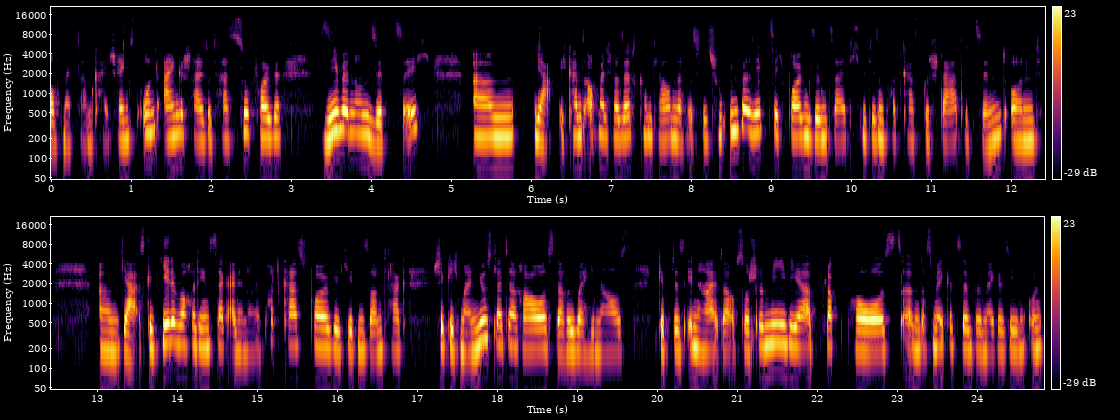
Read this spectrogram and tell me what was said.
Aufmerksamkeit schenkst und eingeschaltet hast zu Folge 77. Ähm, ja, ich kann es auch manchmal selbst kaum glauben, dass es jetzt schon über 70 Folgen sind, seit ich mit diesem Podcast gestartet sind. Und ähm, ja, es gibt jede Woche Dienstag eine neue Podcast-Folge. Jeden Sonntag schicke ich meinen Newsletter raus. Darüber hinaus gibt es Inhalte auf Social Media, Blogposts, ähm, das Make It Simple Magazine und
